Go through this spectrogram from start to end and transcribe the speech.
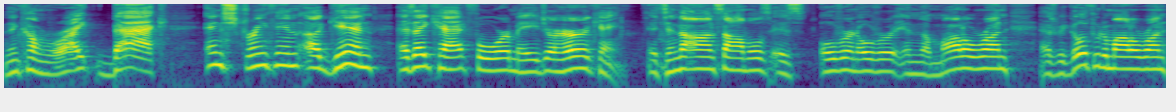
then come right back and strengthen again as a Cat 4 major hurricane. It's in the ensembles, is over and over in the model run as we go through the model run,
